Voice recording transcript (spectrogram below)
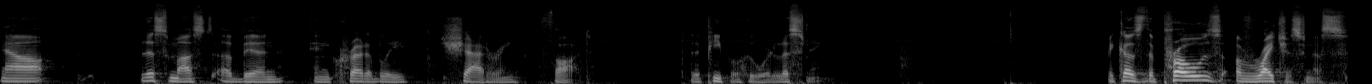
Now, this must have been incredibly shattering thought to the people who were listening. Because the pros of righteousness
